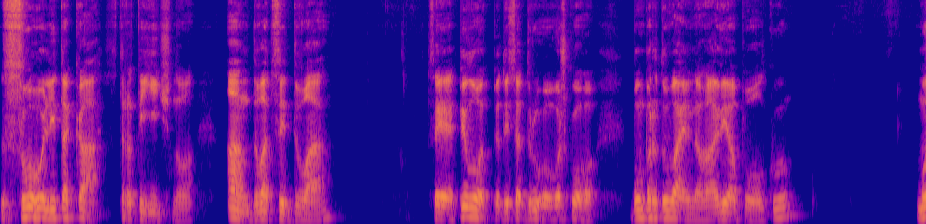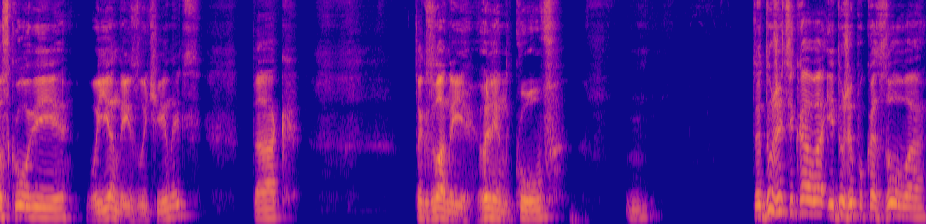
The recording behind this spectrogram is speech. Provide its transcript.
з свого літака стратегічного Ан-22 це пілот 52-го важкого бомбардувального авіаполку. Московії, воєнний злочинець, так, так званий Голенков. Це дуже цікава і дуже показова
